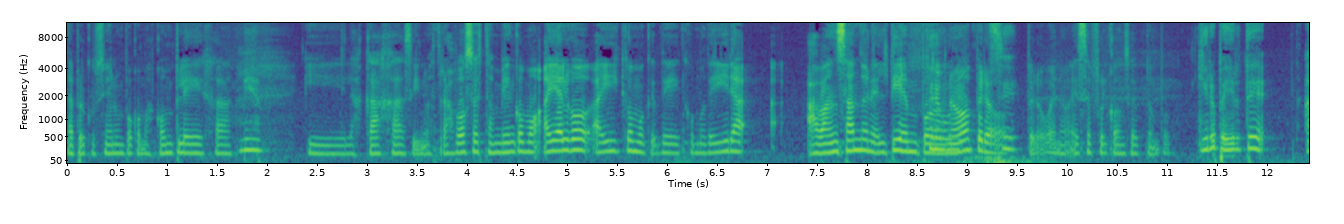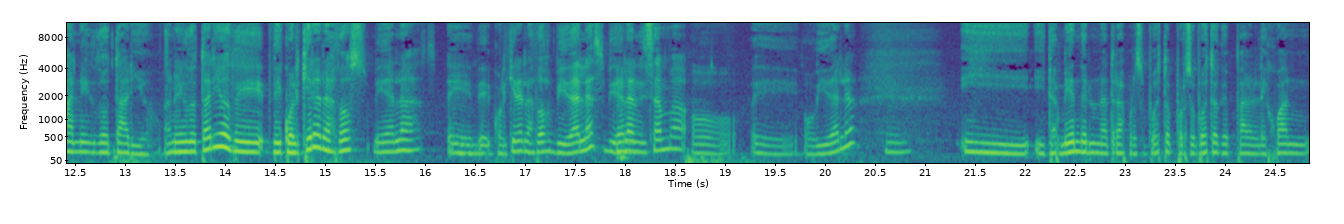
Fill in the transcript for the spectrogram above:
la percusión un poco más compleja Bien. y las cajas y nuestras voces también como hay algo ahí como que de como de ir a- avanzando en el tiempo Pero no bueno, pero sí. pero bueno ese fue el concepto un poco Quiero pedirte anecdotario. Anecdotario de, de cualquiera de las dos Vidalas, eh, Mm. de cualquiera de las dos Vidalas, Vidala Mm. samba o, eh, o Vidala. Y, y también de Luna Atrás, por supuesto. Por supuesto que para el de Juan,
